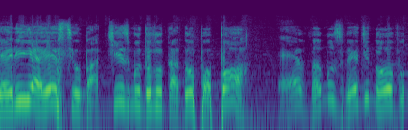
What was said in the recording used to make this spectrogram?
Seria esse o batismo do lutador Popó? É, vamos ver de novo.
